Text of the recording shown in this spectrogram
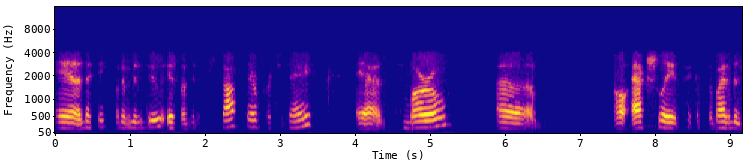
And I think what I'm going to do is I'm going to stop there for today. And tomorrow, um, I'll actually pick up the vitamin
